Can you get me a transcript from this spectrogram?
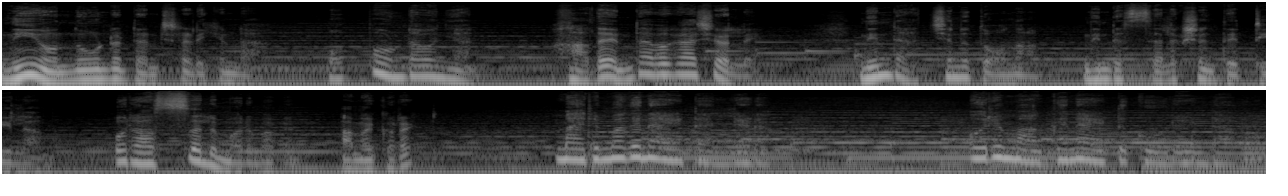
നീ ഒന്നുകൊണ്ടും ടെൻഷൻ അടിക്കണ്ട. ഒപ്പം ഉണ്ടാവും ഞാൻ. അതെന്റെ അവകാശമല്ലേ? നിന്റെ അച്ഛന് തോന്നണം. നിന്റെ സെലക്ഷൻ തെറ്റിയില്ലാന്ന്. ഒരു അസൽ മരുമകൻ അമ്മ കറക്റ്റ് മരുമകനായിട്ടല്ലടാ ഒരു മകനായിട്ട് കൂടെ ഉണ്ടാവും.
